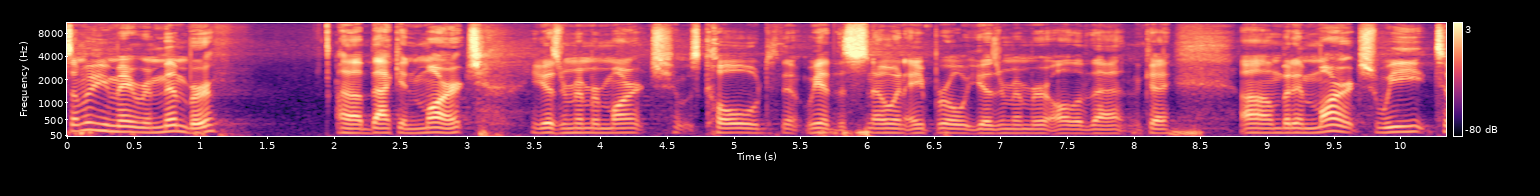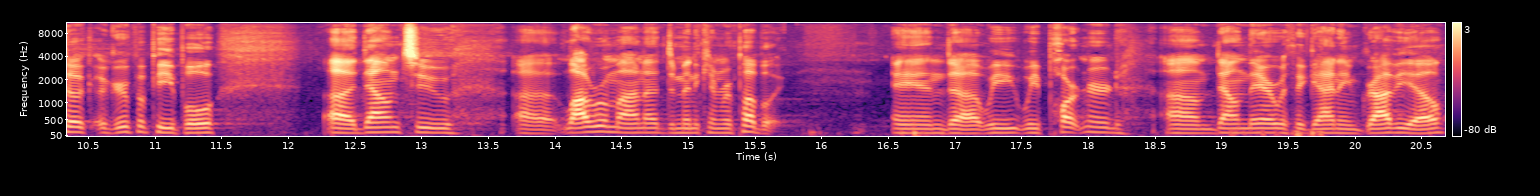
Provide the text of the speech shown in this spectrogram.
some of you may remember uh, back in March. You guys remember March? It was cold. We had the snow in April. You guys remember all of that? Okay. Um, but in March, we took a group of people uh, down to uh, La Romana, Dominican Republic. And uh, we, we partnered um, down there with a guy named Graviel.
